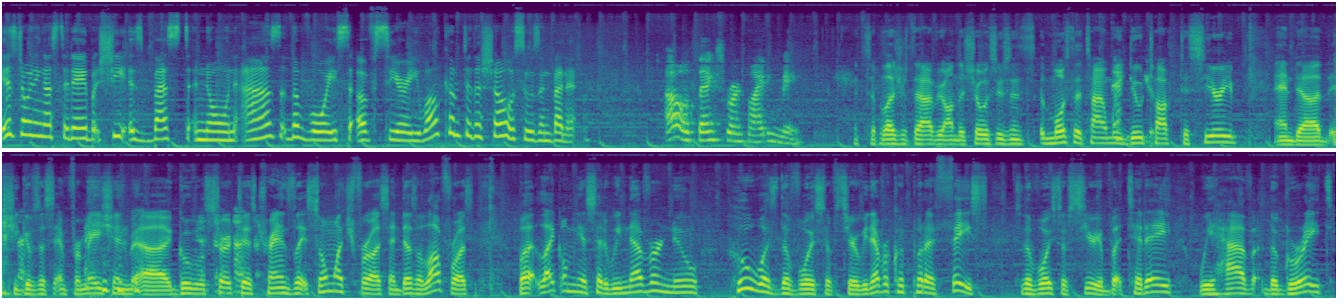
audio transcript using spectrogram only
is joining us today, but she is best known as the voice of Siri. Welcome to the show, Susan Bennett. Oh, thanks for inviting me. It's a pleasure to have you on the show, Susan. Most of the time, we do you. talk to Siri, and uh, she gives us information. Uh, Google searches, translates so much for us, and does a lot for us. But like Omnia said, we never knew who was the voice of Siri. We never could put a face to the voice of Siri. But today, we have the great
